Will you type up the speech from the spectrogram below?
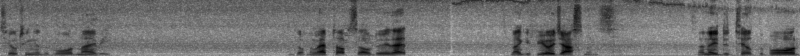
tilting of the board maybe. I've got my laptop so I'll do that. Let's make a few adjustments. So I need to tilt the board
